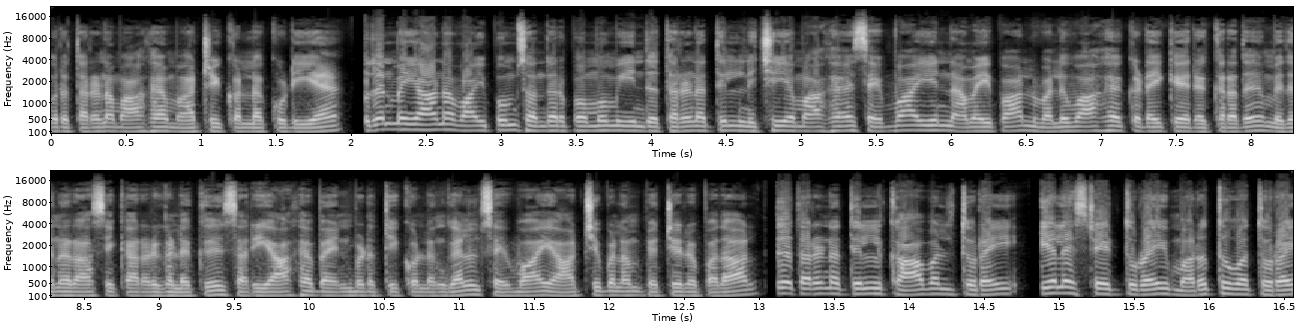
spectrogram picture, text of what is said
ஒரு தருணமாக மாற்றிக்கொள்ளக்கூடிய முதன்மையான வாய்ப்பும் சந்தர்ப்பமும் இந்த தருணத்தில் நிச்சயமாக செவ்வாயின் அமைப்பால் வலுவாக கிடை கிடைக்க இருக்கிறது. மிதுன ராசிக்காரர்களுக்கு சரியாக பயன்படுத்திக் கொள்ளுங்கள். செவ்வாய் ஆட்சி பலம் பெற்றிருப்பதால் இந்த தருணத்தில் காவல்துறை ரியல் எஸ்டேட் துறை மருத்துவத்துறை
